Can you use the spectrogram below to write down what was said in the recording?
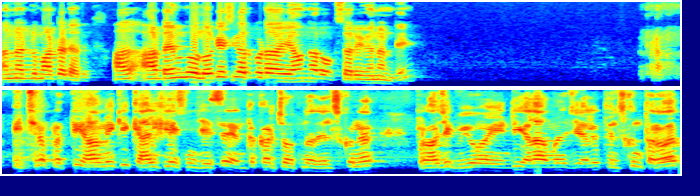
అన్నట్లు మాట్లాడారు. ఆ- ఆ టైంలో లోకేష్ గారు కూడా ఏమన్నారు ఒకసారి వినండి. ఇచ్చిన ప్రతి హామీకి క్యాల్కులేషన్ చేసి ఎంత ఖర్చు అవుతుందో తెలుసుకున్న ప్రాజెక్ట్ వ్యూ ఏంటి ఎలా అమలు చేయాలో తెలుసుకున్న తర్వాత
